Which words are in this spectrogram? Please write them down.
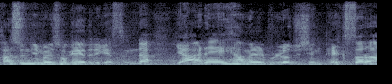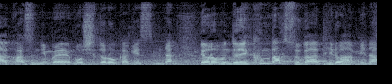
가수님을 소개해드리겠습니다. 야래 향을 불러주신 백설아 가수님을 모시도록 하겠습니다. 여러분들의 큰 박수가 필요합니다.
